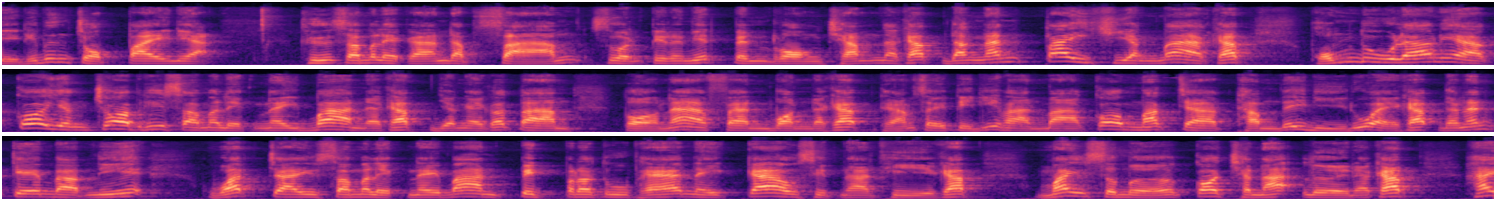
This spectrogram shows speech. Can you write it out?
ลีกที่เพิ่งจบไปเนี่ย คือซามเล็กอันดับ 3 ส่วนพีระมิดเป็นรองแชมป์นะครับ ดังนั้นใกล้เคียงมากครับ ผมดูแล้วเนี่ยก็ยังชอบไปที่ซามเล็กในบ้านนะครับ ยังไงก็ตามต่อหน้าแฟนบอลนะครับ แถมสถิติที่ผ่านมาก็มักจะทำได้ดีด้วยครับ ดังนั้นเกมแบบนี้วัดใจซามเล็กในบ้านปิดประตูแพ้ใน 90 นาทีครับ ไม่เสมอก็ชนะเลยนะครับ ให้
